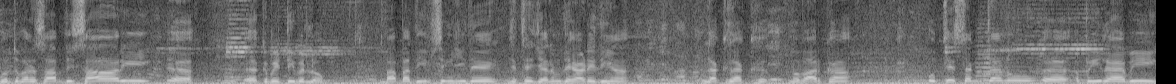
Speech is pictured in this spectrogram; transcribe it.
ਗੁਰਦੁਆਰਾ ਸਾਹਿਬ ਦੀ ਸਾਰੀ ਕਮੇਟੀ ਵੱਲੋਂ ਬਾਬਾ ਦੀਪ ਸਿੰਘ ਜੀ ਦੇ ਜਿੱਥੇ ਜਨਮ ਦਿਹਾੜੇ ਦੀਆਂ ਲੱਖ ਲੱਖ ਮੁਬਾਰਕਾਂ, ਉੱਥੇ ਸੰਗਤਾਂ ਨੂੰ ਅਪੀਲ ਹੈ ਵੀ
